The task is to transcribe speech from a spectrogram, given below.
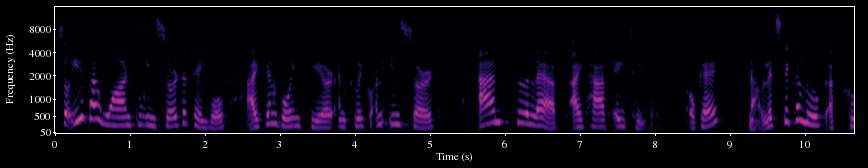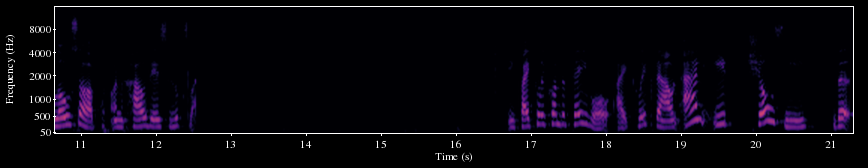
So if I want to insert a table, I can go in here and click on insert, and to the left, I have a table, okay? Now let's take a look, a close up on how this looks like. If I click on the table, I click down and it shows me the,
